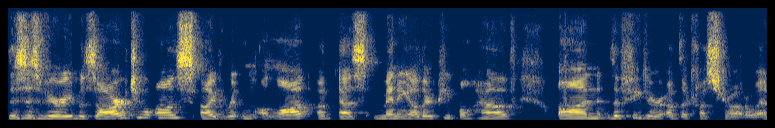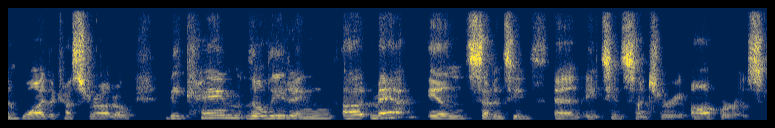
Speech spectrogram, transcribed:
This is very bizarre to us. I've written a lot, of, as many other people have, on the figure of the castrato and why the castrato became the leading uh, man in 17th and 18th century operas.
